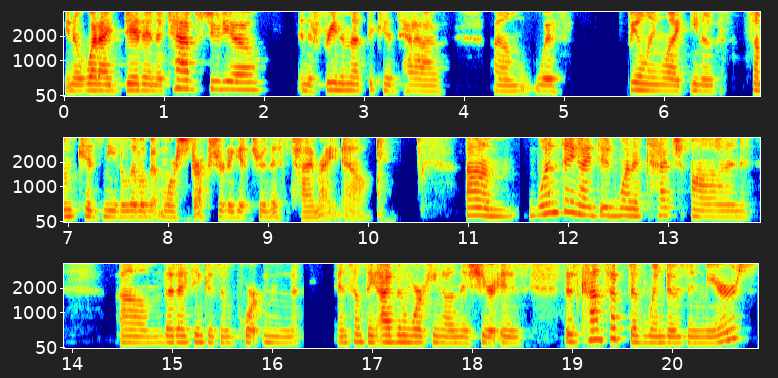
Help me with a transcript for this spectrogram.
you know, what I did in a tab studio and the freedom that the kids have um, with feeling like, you know, some kids need a little bit more structure to get through this time right now. Um, one thing I did want to touch on um, that I think is important and something I've been working on this year is this concept of windows and mirrors.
